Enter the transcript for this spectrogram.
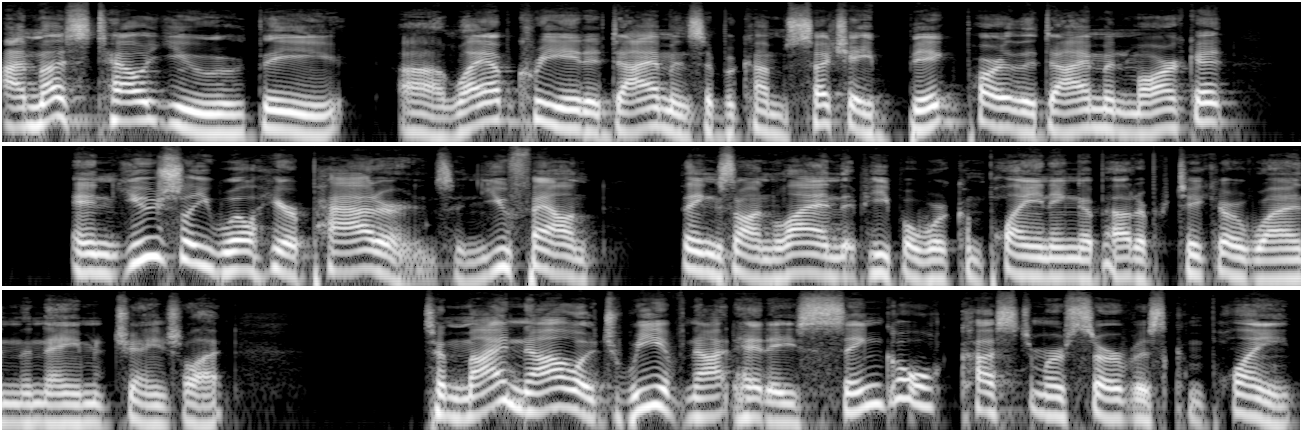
I must tell you, the uh, lab created diamonds have become such a big part of the diamond market. And usually we'll hear patterns. And you found things online that people were complaining about a particular one, the name had changed a lot. To my knowledge, we have not had a single customer service complaint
